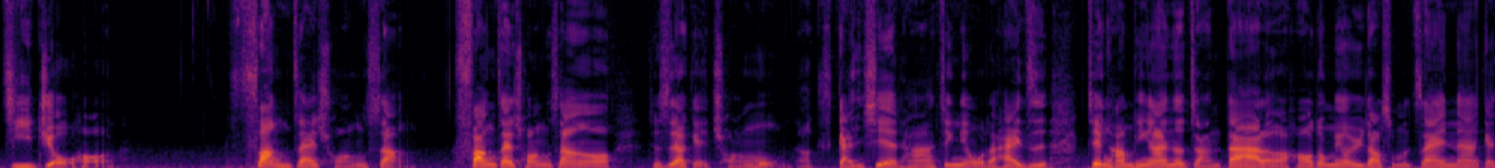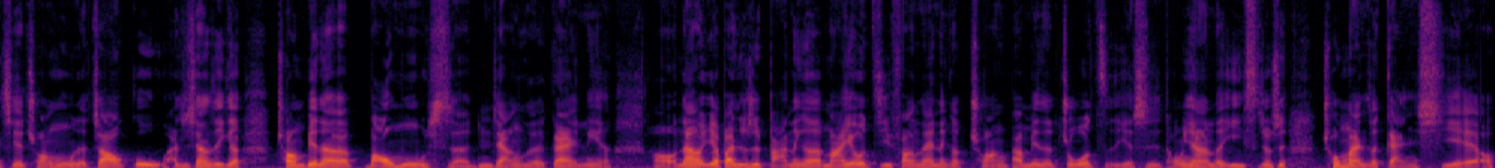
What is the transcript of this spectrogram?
鸡酒哈，放在床上。放在床上哦，就是要给床母啊，感谢他今年我的孩子健康平安的长大了，然后都没有遇到什么灾难，感谢床母的照顾，它就像是一个床边的保姆神这样的概念。哦，那要不然就是把那个麻油鸡放在那个床旁边的桌子，也是同样的意思，就是充满着感谢哦。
